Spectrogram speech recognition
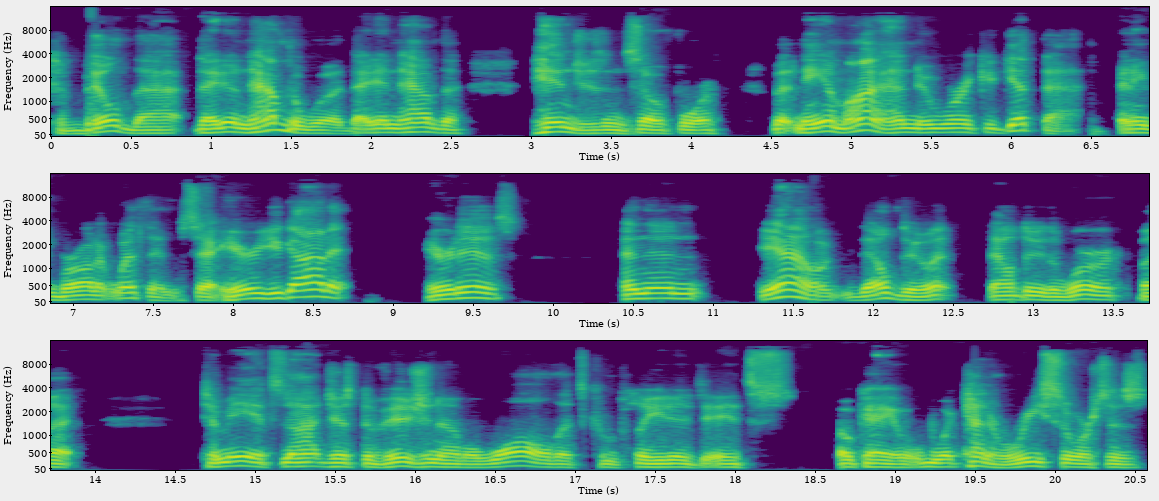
to build that. They didn't have the wood, they didn't have the hinges and so forth. But Nehemiah knew where he could get that, and he brought it with him. Said, "Here, you got it. Here it is." And then, yeah, they'll do it. They'll do the work. But to me, it's not just a vision of a wall that's completed. It's okay, what kind of resources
